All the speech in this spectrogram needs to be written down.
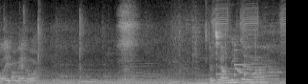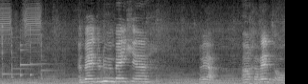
Wel even aan wennen hoor. Het zal niet. eh En ben je er nu een beetje. Nou ja, aan gewend of.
